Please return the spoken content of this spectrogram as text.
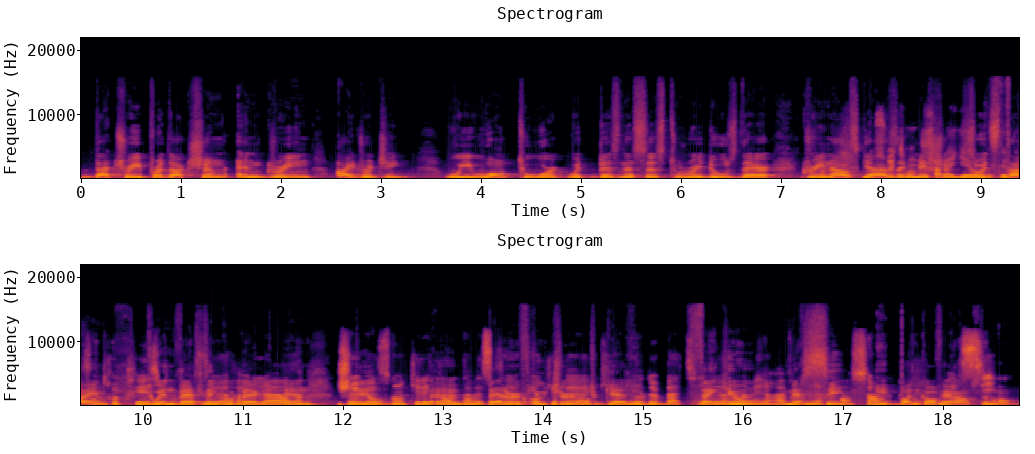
battery production, and green hydrogen. We want to work with businesses to reduce their greenhouse gas emissions. So it's time to invest in Quebec and build a better future together. Thank you. Merci et bonne conférence tout le monde.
